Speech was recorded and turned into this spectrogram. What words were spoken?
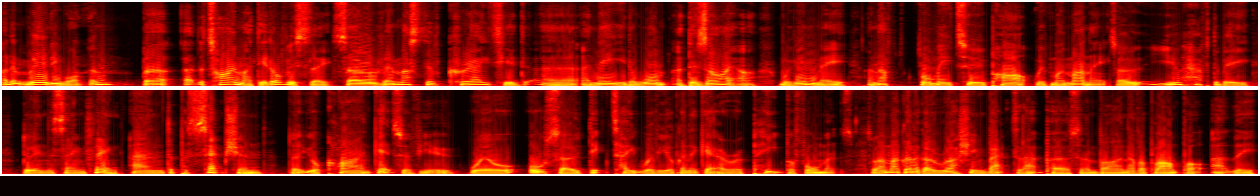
I didn't really want them but at the time I did, obviously. So they must have created uh, a need, a want, a desire within me enough for me to part with my money. So you have to be doing the same thing. And the perception that your client gets of you will also dictate whether you're going to get a repeat performance. So am I going to go rushing back to that person and buy another plant pot at the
